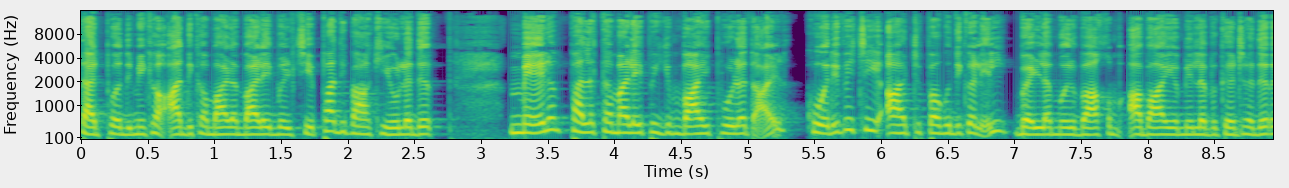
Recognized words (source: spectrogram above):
தற்போது மிக அதிகமான மழை வீழ்ச்சி பதிவாகியுள்ளது. மேலும் பலத்த மழை பெய்யும் வாய்ப்பு உள்ளதால் குறிவிச்சை ஆற்று பகுதிகளில் வெள்ளம் உருவாகும் அபாயம் நிலவுகின்றது.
